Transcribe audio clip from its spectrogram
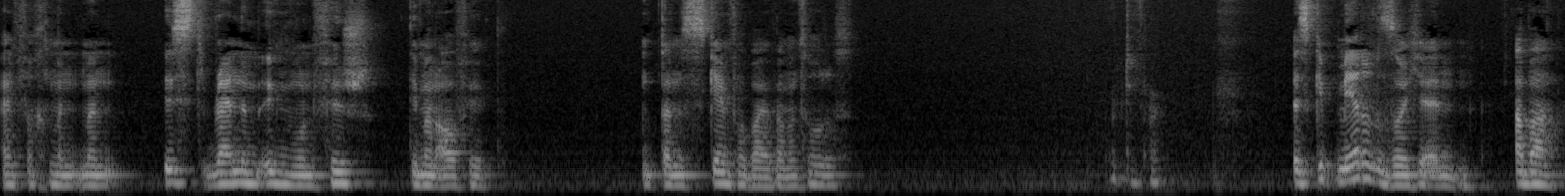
einfach, man, man isst random irgendwo einen Fisch, den man aufhebt. Und dann ist das Game vorbei, weil man tot ist. What the fuck? Es gibt mehrere solche Enden. Aber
